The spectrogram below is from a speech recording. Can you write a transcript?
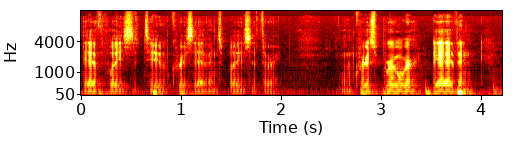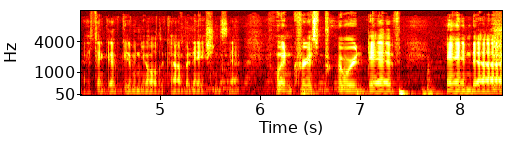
Dev plays the two, Chris Evans plays the three. When Chris Brewer, Dev, and I think I've given you all the combinations now. When Chris Brewer, Dev, and uh,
